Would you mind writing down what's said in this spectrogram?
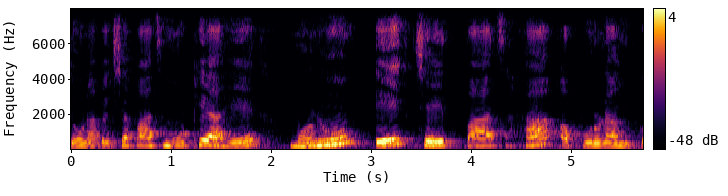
दोनापेक्षा पाच मोठे आहेत. म्हणून एक छेद पाच हा अपूर्णांक.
